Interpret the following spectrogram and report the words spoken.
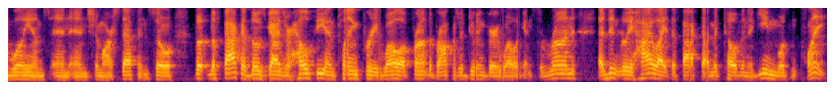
DeShawn Williams and and Shamar Stephen. So the the fact that those guys are healthy and playing pretty well up front, the Broncos are doing very well against the run. That didn't really highlight the fact that McTelvin Agim wasn't playing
